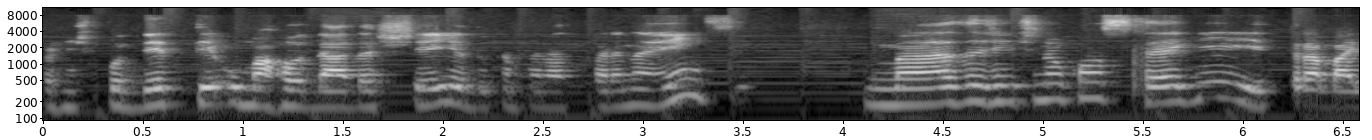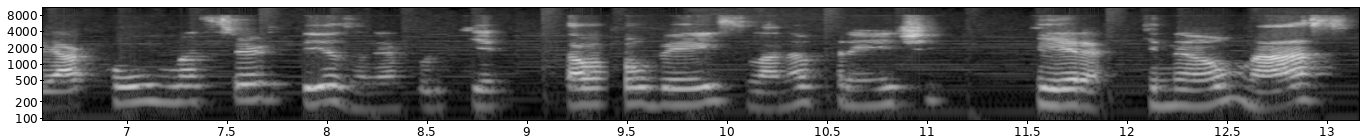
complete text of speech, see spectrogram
a gente poder ter uma rodada cheia do Campeonato Paranaense, mas a gente não consegue trabalhar com uma certeza, né? Porque talvez lá na frente queira que não, mas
